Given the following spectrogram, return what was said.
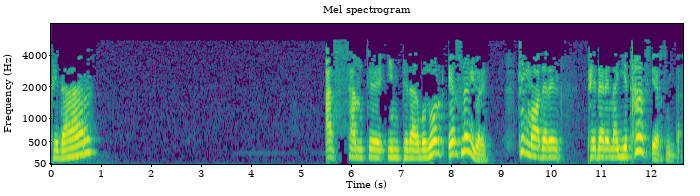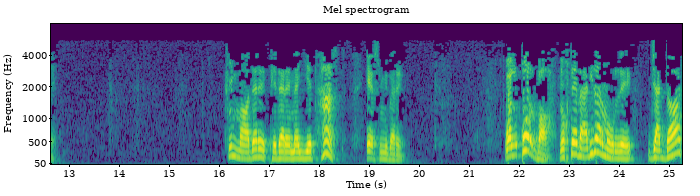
پدر از سمت این پدر بزرگ ارث نمی‌بره. چون مادر پدر میت هست ارث می‌بره. چون مادر پدر میت هست ارث می‌بره. والقربا نقطه بعدی در مورد جدات.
